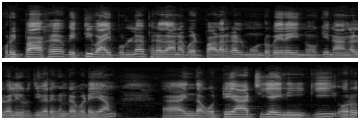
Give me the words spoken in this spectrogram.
குறிப்பாக வெற்றி வாய்ப்புள்ள பிரதான வேட்பாளர்கள் மூன்று பேரை நோக்கி நாங்கள் வலியுறுத்தி வருகின்ற விடயம் இந்த ஒற்றையாட்சியை நீக்கி ஒரு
